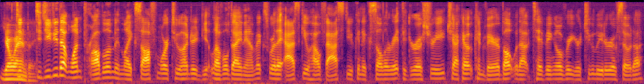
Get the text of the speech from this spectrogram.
Yo, Andy. Did, did you do that one problem in like sophomore 200 level dynamics where they ask you how fast you can accelerate the grocery checkout conveyor belt without tipping over your two liter of soda?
